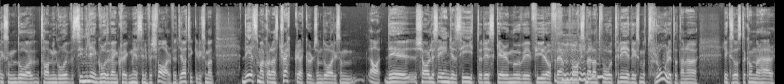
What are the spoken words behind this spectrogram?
liksom då ta min god, synnerligen gode vän Craig Mason i försvar. För att jag tycker liksom att dels som har kollat track record som då liksom, ja, det är Charlie's Angels hit och det är Scary Movie 4 och 5 baksmällan 2 och 3. Det är liksom otroligt att han har lyckats åstadkomma det här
